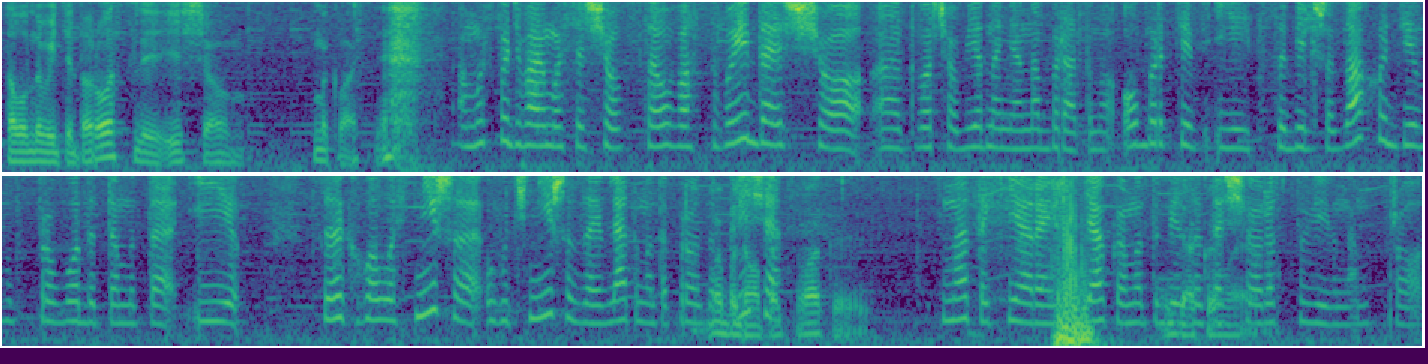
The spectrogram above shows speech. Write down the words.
талановиті дорослі, і що ми класні. А ми сподіваємося, що все у вас вийде, що е, творче об'єднання набиратиме обертів і все більше заходів проводитимете, і все голосніше, гучніше заявлятимете про Ми будемо Запоріжжя працювати. на такій арені. Дякуємо тобі за те, Дякуємо. що розповів нам про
